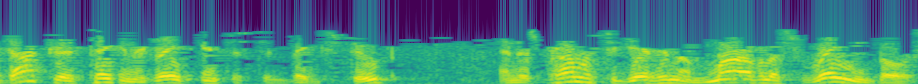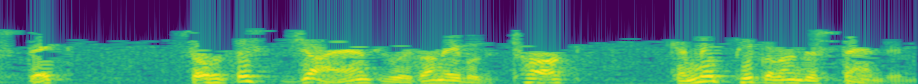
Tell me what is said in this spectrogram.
The doctor has taken a great interest in Big Stoop and has promised to give him a marvelous rainbow stick so that this giant, who is unable to talk, can make people understand him.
